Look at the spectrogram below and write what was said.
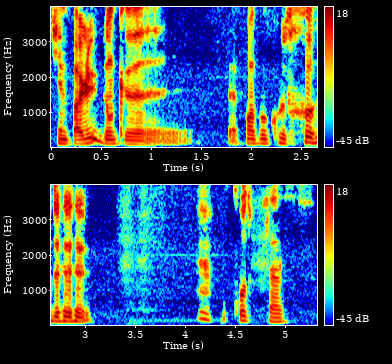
J'aime pas Luc, donc euh, ça prend beaucoup trop de trop de place.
